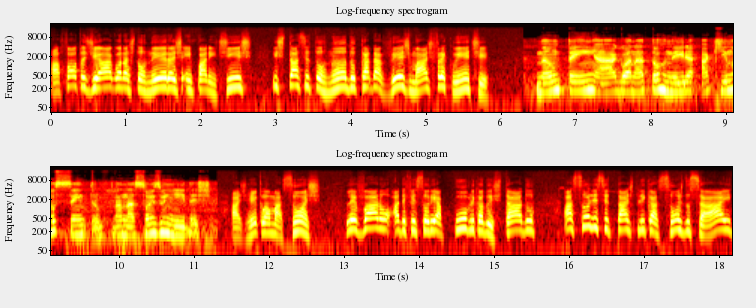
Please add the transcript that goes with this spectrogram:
A falta de água nas torneiras em Parintins está se tornando cada vez mais frequente. Não tem água na torneira aqui no centro, nas Nações Unidas. As reclamações levaram a Defensoria Pública do Estado a solicitar explicações do SAAI,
